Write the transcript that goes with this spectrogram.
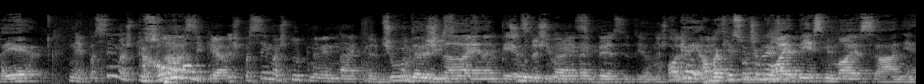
Da je, Ne, pa se imaš tudi klasike, a veš, pa se imaš tudi, ne vem, Nightmare Čudež na Christmas, 51. Čudež na ulici. 51. na Ok, ampak jaz 54. hočem reči- Moje pesmi, moje sanje.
